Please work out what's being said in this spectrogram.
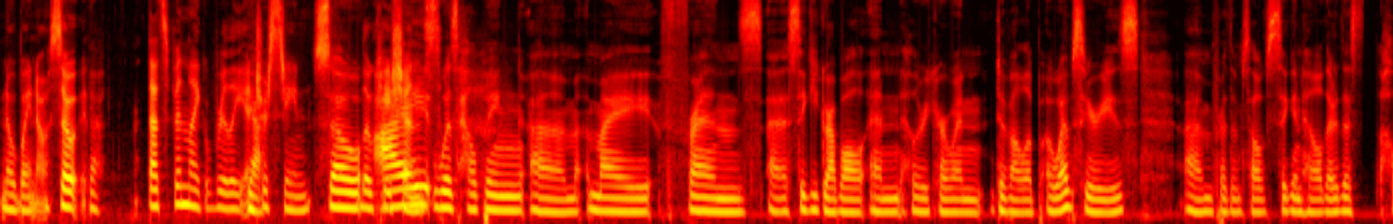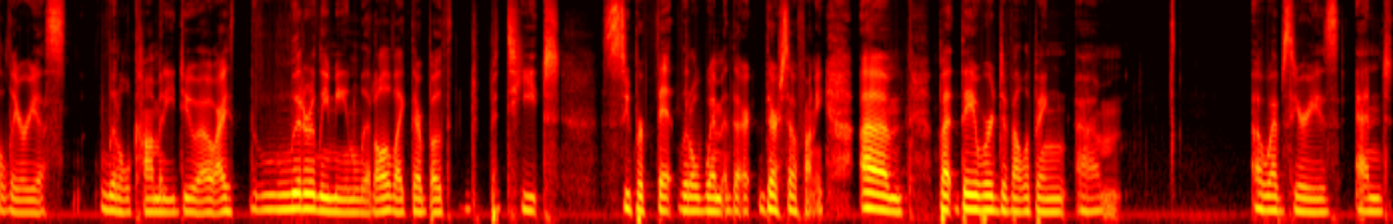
no bueno so that's been like really interesting So locations. I was helping um, my friends uh, Siggy Graball and Hillary Kerwin develop a web series um, for themselves. Sig and Hill, they're this hilarious little comedy duo. I literally mean little, like they're both petite, super fit little women. They're they're so funny. Um, but they were developing. Um, a web series, and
